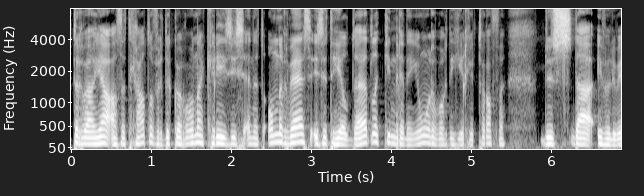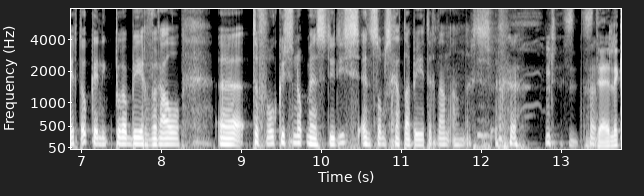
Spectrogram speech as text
Terwijl ja, als het gaat over de coronacrisis en het onderwijs, is het heel duidelijk, kinderen en jongeren worden hier getroffen. Dus dat evolueert ook en ik probeer vooral uh, te focussen op mijn studies en soms gaat dat beter dan anders. dat, is, duidelijk.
